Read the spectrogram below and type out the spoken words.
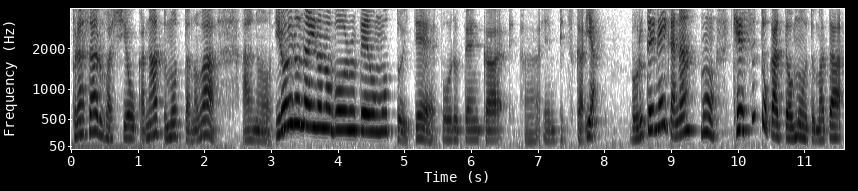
プラスアルファしようかなと思ったのはあのいろいろな色のボールペンを持っといてボールペンかあ鉛筆か。いやボールペンがいいかな。もう消すとかって思うとまた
